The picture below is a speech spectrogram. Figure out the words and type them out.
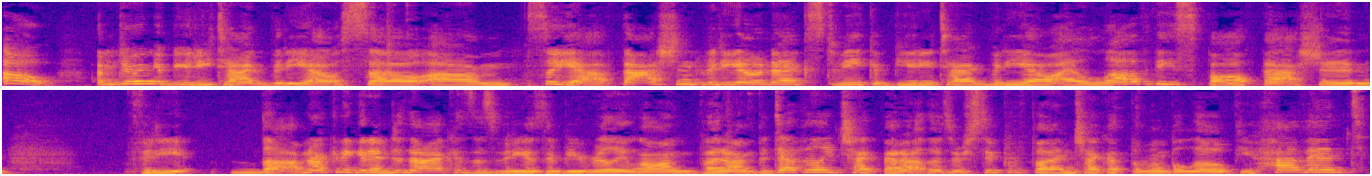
Oh, I'm doing a beauty tag video. So, um, so yeah, fashion video next week, a beauty tag video. I love these fall fashion video. I'm not going to get into that because this video is going to be really long, but, um, but definitely check that out. Those are super fun. Check out the one below if you haven't.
